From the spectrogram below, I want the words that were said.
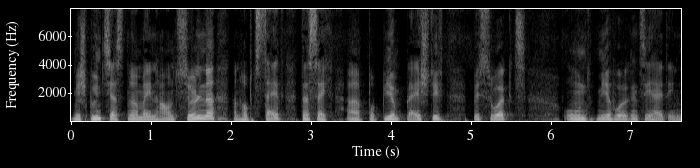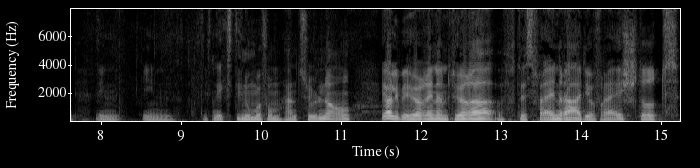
Wir spielen erst nur einmal in Hans Söllner, dann habt ihr Zeit, dass ihr euch äh, Papier und Bleistift besorgt und wir hochen Sie heute in, in, in das nächste Nummer vom Hans Söllner an. Ja, liebe Hörerinnen und Hörer des Freien Radio Freistadt,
